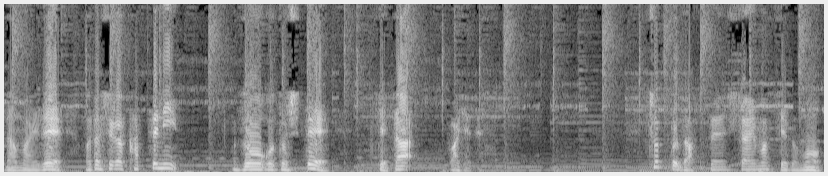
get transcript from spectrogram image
名前で、私が勝手に造語としてつけたわけです。ちょっと脱線しちゃいますけども、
